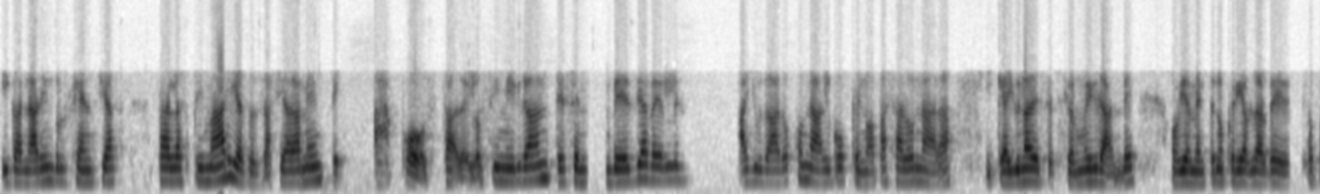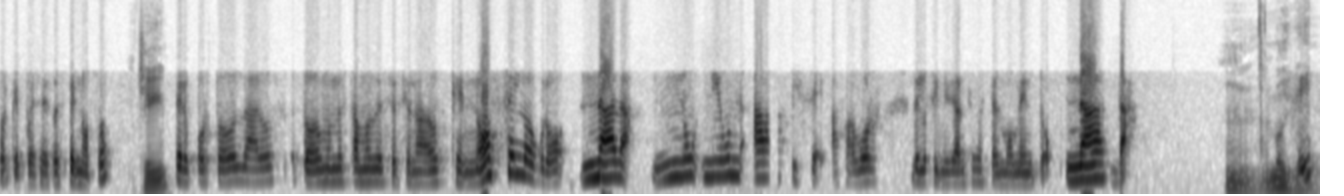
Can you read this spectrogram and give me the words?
y ganar indulgencias para las primarias, desgraciadamente, a costa de los inmigrantes, en vez de haberles ayudado con algo que no ha pasado nada y que hay una decepción muy grande. Obviamente no quería hablar de eso porque pues eso es penoso, Sí. pero por todos lados todo el mundo estamos decepcionados que no se logró nada, no- ni un ápice a favor de los inmigrantes hasta el momento, nada. Muy bien.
